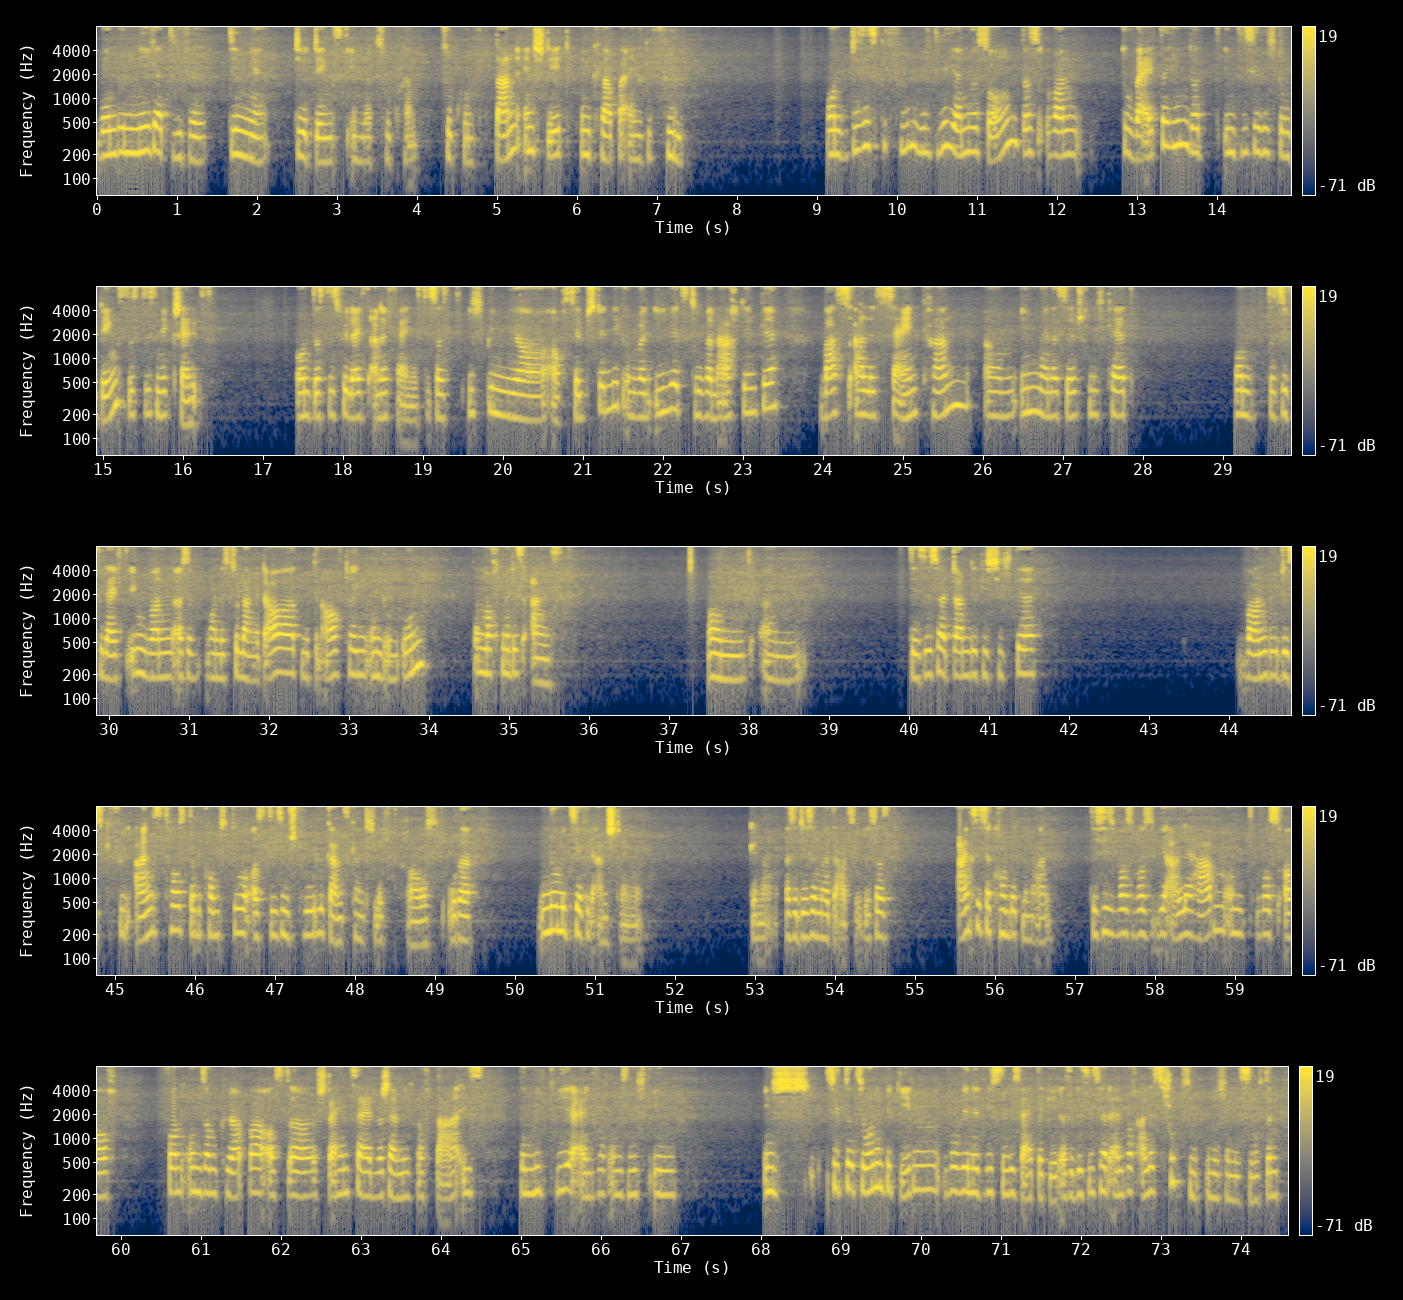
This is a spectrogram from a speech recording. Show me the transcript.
wenn du negative Dinge dir denkst in der Zukunft, dann entsteht im Körper ein Gefühl. Und dieses Gefühl will dir ja nur sagen, dass wenn du weiterhin dort in diese Richtung denkst, dass das nicht gescheit ist und dass das vielleicht auch nicht fein ist. Das heißt, ich bin ja auch selbstständig und wenn ich jetzt drüber nachdenke, was alles sein kann ähm, in meiner Selbstständigkeit und dass ich vielleicht irgendwann, also wenn es zu lange dauert mit den Aufträgen und und und, dann macht mir das Angst. Und ähm, das ist halt dann die Geschichte, wenn du das Gefühl Angst hast, dann kommst du aus diesem Strudel ganz, ganz schlecht raus oder nur mit sehr viel Anstrengung. Genau, also das einmal dazu. Das heißt, Angst ist ja komplett normal. Das ist was, was wir alle haben und was auch von unserem Körper aus der Steinzeit wahrscheinlich noch da ist, damit wir einfach uns nicht in in Situationen begeben, wo wir nicht wissen, wie es weitergeht. Also das ist halt einfach alles Schutzmechanismus. Denn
